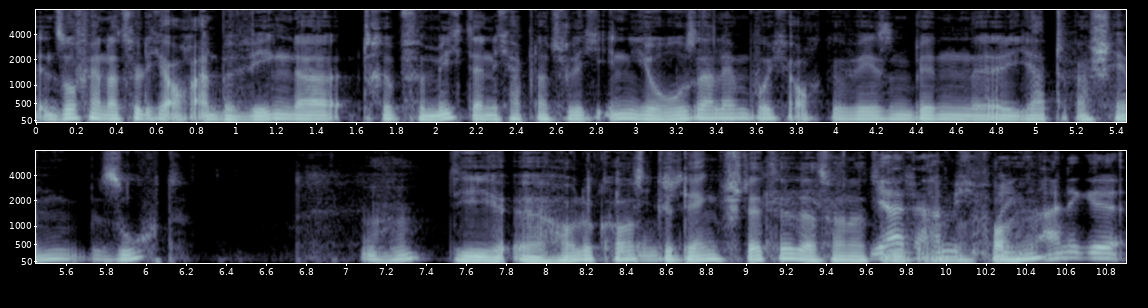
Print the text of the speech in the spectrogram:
insofern natürlich auch ein bewegender Trip für mich, denn ich habe natürlich in Jerusalem, wo ich auch gewesen bin, äh, Yad Vashem besucht. Mhm. Die äh, Holocaust-Gedenkstätte, das war natürlich. Ja, da haben mich vorher. einige,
